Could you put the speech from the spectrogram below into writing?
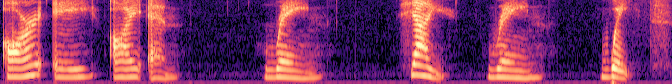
R A I N rain 下雨 rain wait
